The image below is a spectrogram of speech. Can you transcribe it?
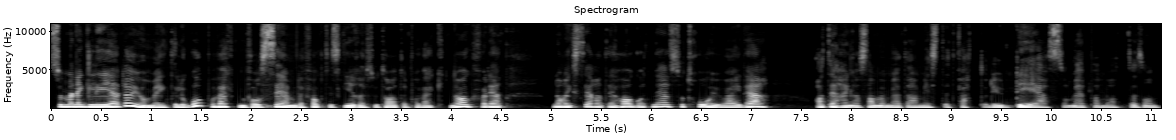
Så, men jeg gleder jo meg til å gå på vekten for å se om det faktisk gir resultater på vekten òg. For når jeg ser at jeg har gått ned, så tror jo jeg det. At det henger sammen med at jeg har mistet fett. Og det er jo det som er på en måte sånn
